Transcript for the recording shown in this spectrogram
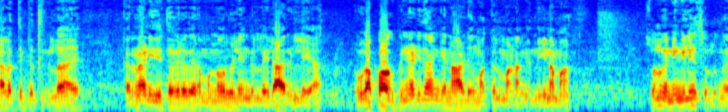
நலத்திட்டத்துக்கெல்லாம் கருணாநிதியை தவிர வேற முன்னோர்கள் எங்களில் யாரும் இல்லையா? உங்க அப்பாவுக்கு பின்னாடி தான் இங்கே நாடு மக்கள்மா நாங்கள் இந்த இனமா? சொல்லுங்க நீங்களே சொல்லுங்க.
